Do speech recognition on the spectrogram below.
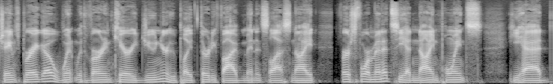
James Borrego went with Vernon Carey Jr., who played 35 minutes last night. First four minutes, he had nine points. He had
